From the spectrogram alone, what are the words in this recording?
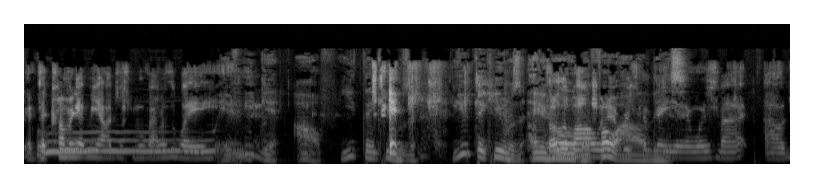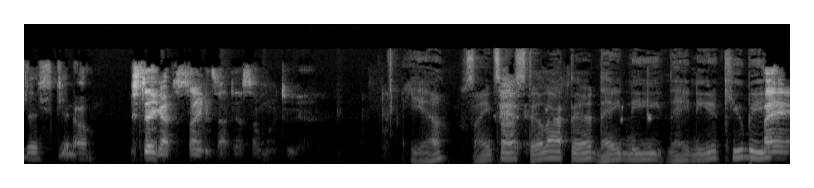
If they're coming at me, I'll just move out of the way. If he get off, you think he was you think he was a hole before all this? And when it's not, I'll just you know. Still got the Saints out there somewhere too. Yeah, Saints are still out there. They need they need a QB. Man,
